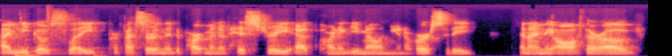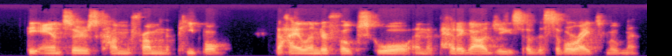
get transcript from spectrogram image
I'm Nico Slate, professor in the Department of History at Carnegie Mellon University, and I'm the author of The Answers Come from the People, the Highlander Folk School and the Pedagogies of the Civil Rights Movement.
